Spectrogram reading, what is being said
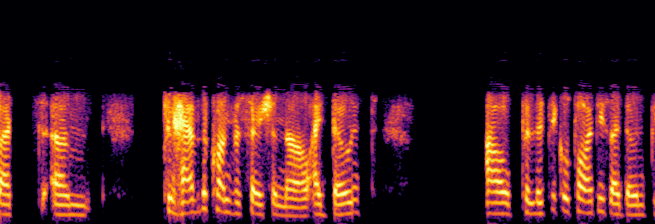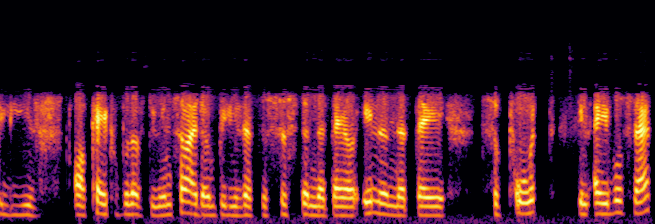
but um, to have the conversation now, I don't. Our political parties, I don't believe, are capable of doing so. I don't believe that the system that they are in and that they support enables that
